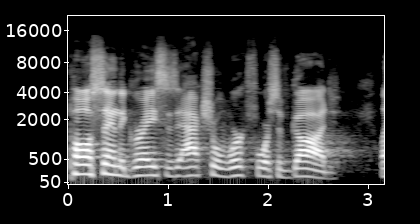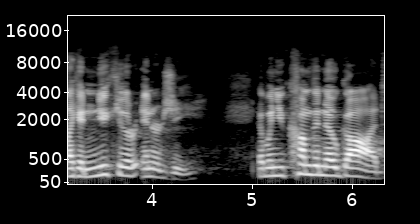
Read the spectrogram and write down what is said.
Paul is saying that grace is actual workforce of God, like a nuclear energy that when you come to know God,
